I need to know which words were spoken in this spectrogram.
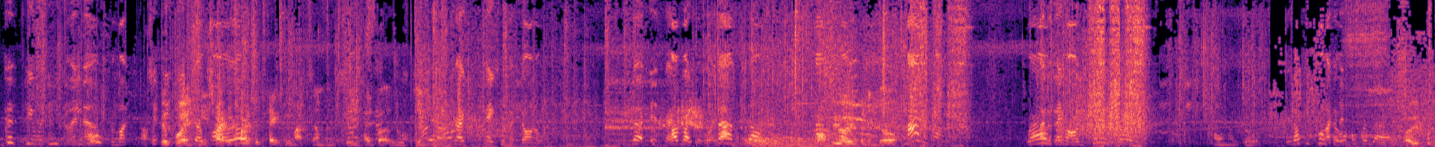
Because he was he's evil. That's a good point. He tried, he tried to take the max ammo, so he headbutted his team. tried to take the McDonald's. That it, I'm like, Take it away. stop, stop. Oh, who opened the door? My McDonald's. Where I are was on. Oh my god. You're not supposed to open that. Open?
